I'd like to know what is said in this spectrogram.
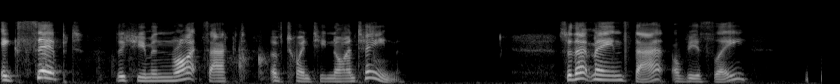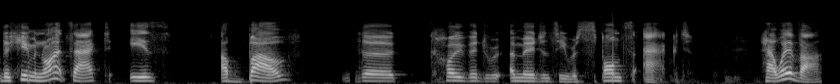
except the Human Rights Act of 2019. So that means that, obviously, the Human Rights Act is above the COVID Emergency Response Act. However,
